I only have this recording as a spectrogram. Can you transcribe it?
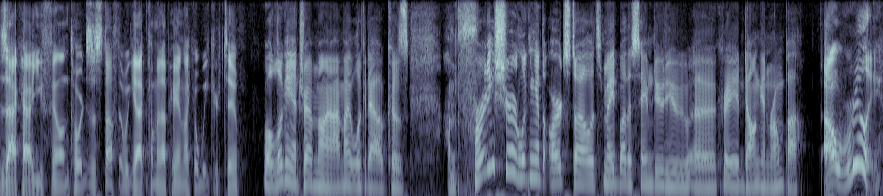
Zach, how are you feeling towards the stuff that we got coming up here in like a week or two? Well, looking at Tribe 9, I might look it out because I'm pretty sure looking at the art style, it's made by the same dude who uh, created Danganronpa. Oh, really?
